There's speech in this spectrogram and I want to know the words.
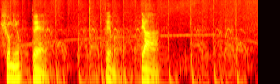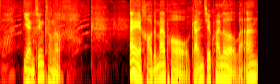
说明对，对吗？对啊。眼睛疼了，哎，好的，Maple，感恩节快乐，晚安。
